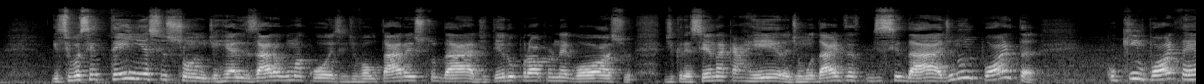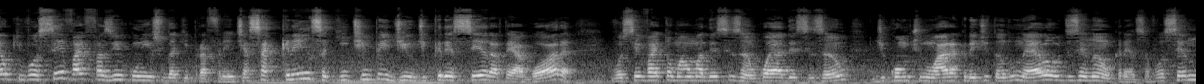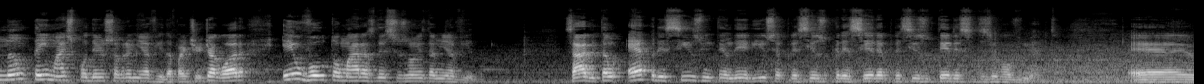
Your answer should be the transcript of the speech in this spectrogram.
E se você tem esse sonho de realizar alguma coisa, de voltar a estudar, de ter o próprio negócio, de crescer na carreira, de mudar de cidade, não importa. O que importa é o que você vai fazer com isso daqui para frente. Essa crença que te impediu de crescer até agora, você vai tomar uma decisão. Qual é a decisão? De continuar acreditando nela ou dizer: não, crença, você não tem mais poder sobre a minha vida. A partir de agora, eu vou tomar as decisões da minha vida. Sabe? Então é preciso entender isso, é preciso crescer, é preciso ter esse desenvolvimento. É...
